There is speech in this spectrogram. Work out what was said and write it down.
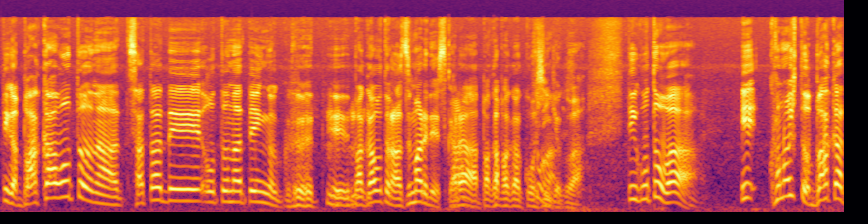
ていうかバカ大人サタデー大人天国ってバカ大人集まりですから、バカバカ行進曲は。っていうことは、えこの人バカ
